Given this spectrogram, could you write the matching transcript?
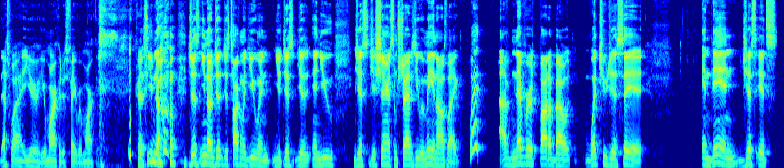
That's why you're your marketer's favorite marketer. because you know just you know just, just talking with you and you just you, and you just just sharing some strategy with me and i was like what? I've never thought about what you just said. And then just it's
